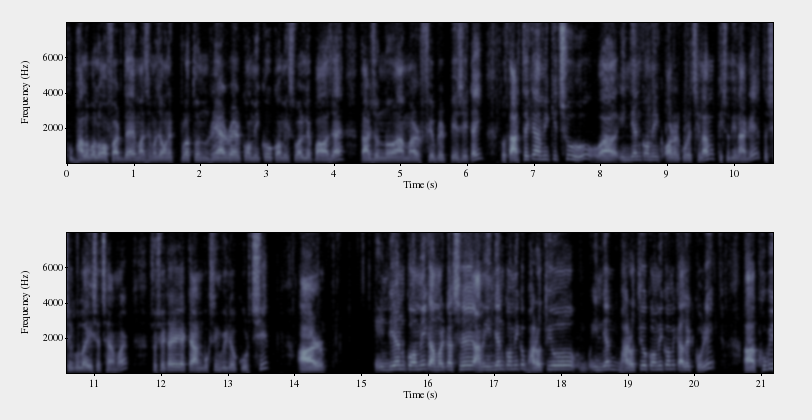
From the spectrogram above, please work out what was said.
খুব ভালো ভালো অফার দেয়। মাঝে মাঝে অনেক পুরাতন রেয়ার রেয়ার কমিকও কমিক্স ওয়ার্ল্ডে পাওয়া যায়। তার জন্য আমার ফেভারিট পেজ এটাই। তো তার থেকে আমি কিছু ইন্ডিয়ান কমিক অর্ডার করেছিলাম কিছুদিন আগে। তো সেগুলো এসেছে আমার। তো সেটাই একটা আনবক্সিং ভিডিও করছি। আর ইন্ডিয়ান কমিক আমার কাছে, আমি ইন্ডিয়ান কমিক ভারতীয় ইন্ডিয়ান ভারতীয় কমিক আমি কালেক্ট করি। খুবই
